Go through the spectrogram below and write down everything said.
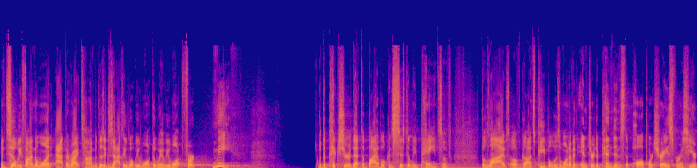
Until we find the one at the right time that does exactly what we want the way we want for me. But the picture that the Bible consistently paints of the lives of God's people is one of an interdependence that Paul portrays for us here.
